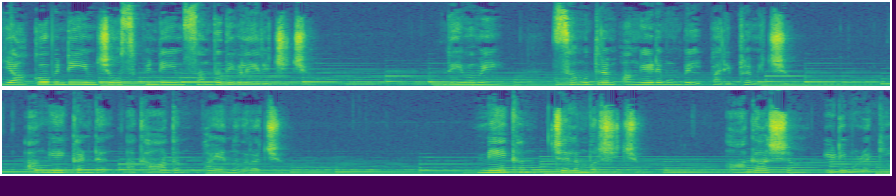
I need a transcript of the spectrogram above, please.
യാക്കോബിന്റെയും ജോസഫിന്റെയും സന്തതികളെ രക്ഷിച്ചു. ദൈവമേ സമുദ്രം അങ്ങയുടെ മുമ്പിൽ പരിഭ്രമിച്ചു. അങ്ങേ കണ്ട് അഗാധം ഭയന്നു വിറച്ചു. മേഘം ജലം വർഷിച്ചു. ആകാശം ഇടിമുഴക്കി.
